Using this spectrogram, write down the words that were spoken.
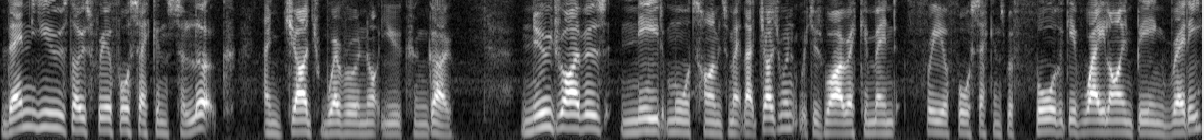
Then use those three or four seconds to look and judge whether or not you can go. New drivers need more time to make that judgment, which is why I recommend three or four seconds before the give way line being ready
